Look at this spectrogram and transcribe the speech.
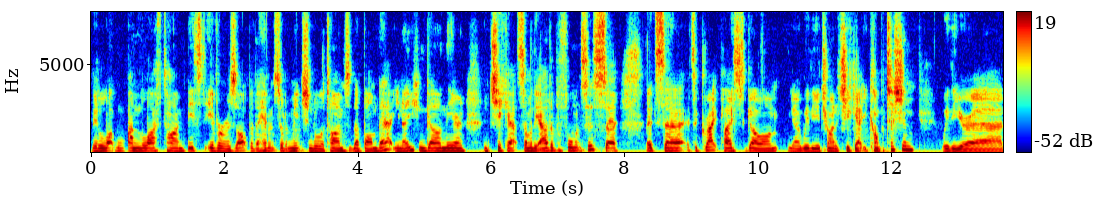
their one lifetime best ever result, but they haven't sort of mentioned all the times that they bombed out. You know, you can go in there and, and check out some of the other performances. So it's uh, it's a great place to go on. You know, whether you're trying to check out your competition, whether you're a,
